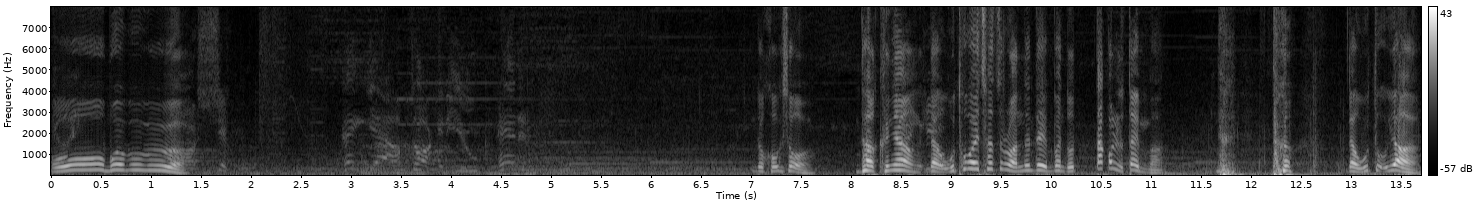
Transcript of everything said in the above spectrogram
오, 뭐야, 뭐야, 뭐야. Oh. 너 거기서 나 그냥 나 오토바이 찾으러 왔는데 임마 너 딱 걸렸다 임마 나, 나 오토 야나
